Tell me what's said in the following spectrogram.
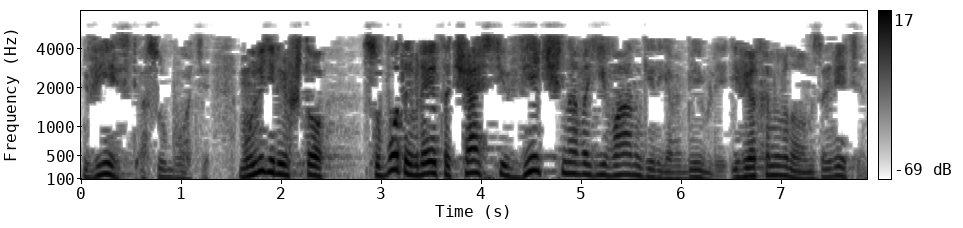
весть о субботе». Мы увидели, что суббота является частью вечного Евангелия в Библии и в Ветхом и в Новом Завете.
